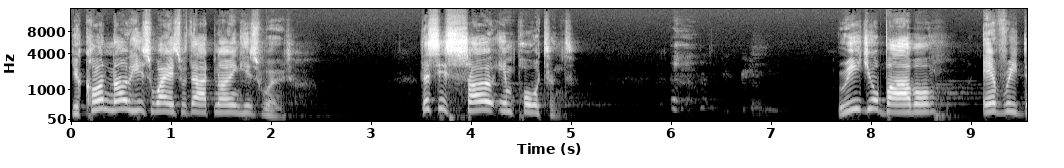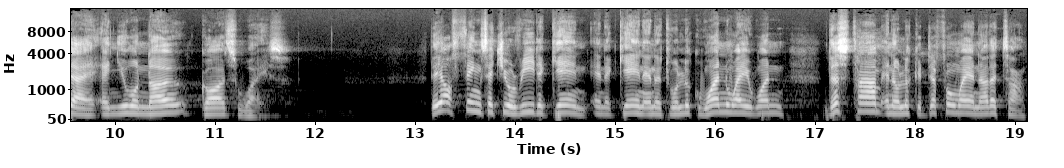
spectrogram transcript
You can't know his ways without knowing his word. This is so important. Read your Bible every day and you will know God's ways. There are things that you'll read again and again, and it will look one way one this time, and it'll look a different way another time.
